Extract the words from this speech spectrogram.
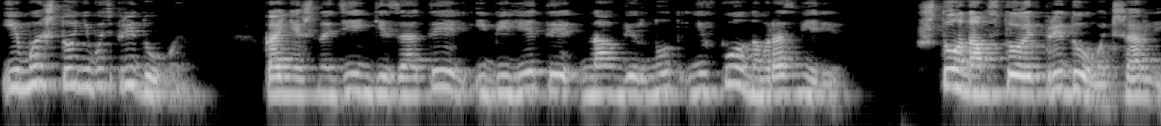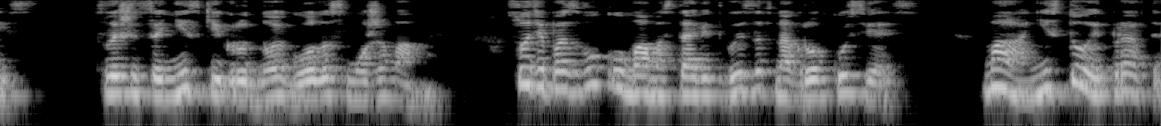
и мы что-нибудь придумаем. Конечно, деньги за отель и билеты нам вернут не в полном размере. Что нам стоит придумать, Шарлиз? Слышится низкий грудной голос мужа мамы. Судя по звуку, мама ставит вызов на громкую связь. «Ма, не стоит, правда.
